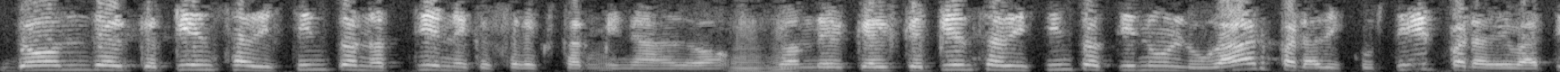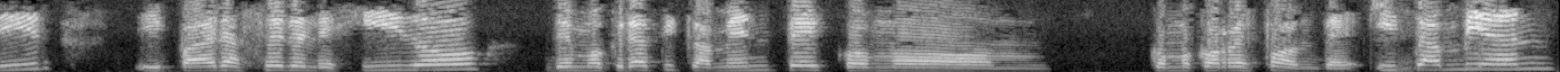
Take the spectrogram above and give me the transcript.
donde el que piensa distinto no tiene que ser exterminado, donde el que, el que piensa distinto tiene un lugar para discutir, para debatir y para ser elegido democráticamente como, como corresponde. Y también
